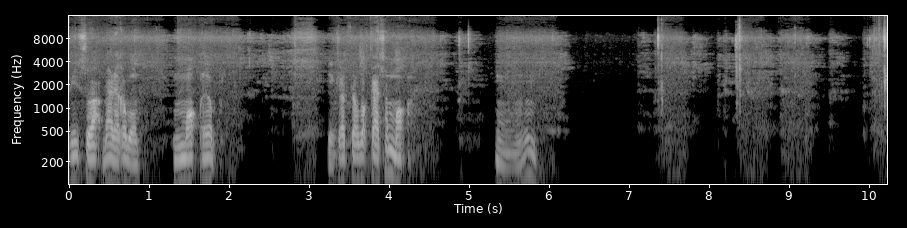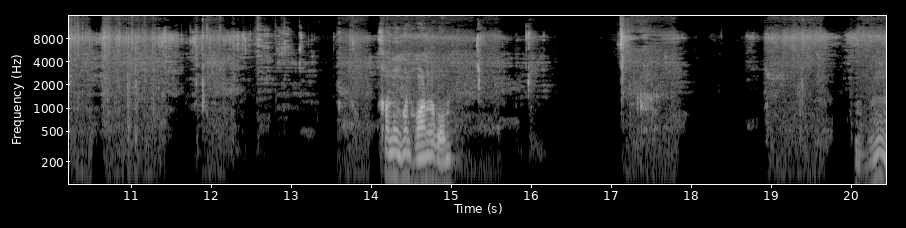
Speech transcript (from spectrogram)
น้ำพริกนิสวะได้เลยครับผม เหมาะเลยครับหญิงกับจอประกาศเหมาะอืมข้าวนึ่งฮ้อนๆครับผมอืม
